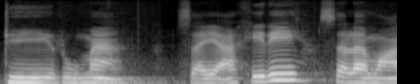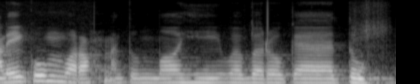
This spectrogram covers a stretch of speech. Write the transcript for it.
di rumah. Saya akhiri. Assalamualaikum warahmatullahi wabarakatuh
